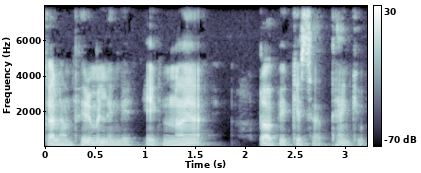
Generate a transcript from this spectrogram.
कल हम फिर मिलेंगे एक नया टॉपिक के साथ। थैंक यू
